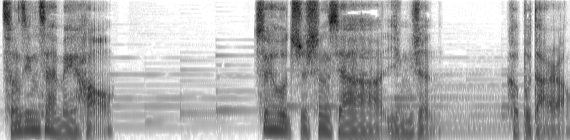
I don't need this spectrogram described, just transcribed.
曾经再美好，最后只剩下隐忍和不打扰。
